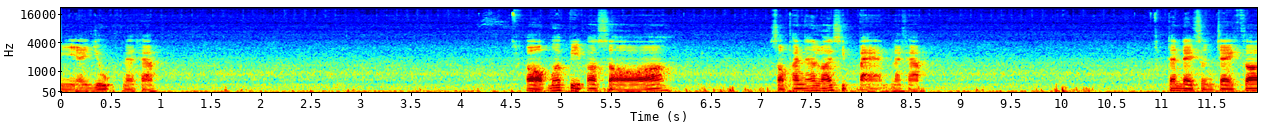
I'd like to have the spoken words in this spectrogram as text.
มีอายุนะครับ ออกเมื่อปีพศ 2518 นะครับ ท่านใดสนใจก็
